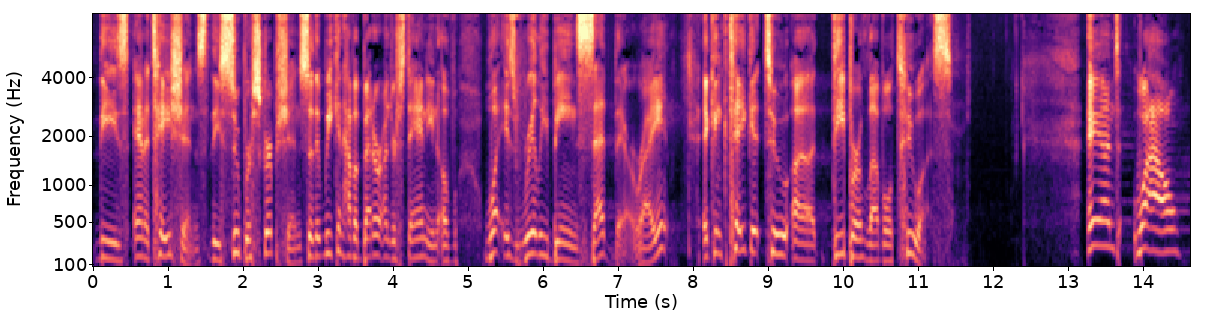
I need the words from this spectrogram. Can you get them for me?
these annotations, these superscriptions, so that we can have a better understanding of what is really being said there, right? It can take it to a deeper level to us. And while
